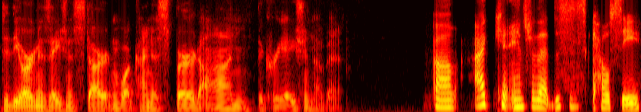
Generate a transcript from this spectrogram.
did the organization start and what kind of spurred on the creation of it Um, I can answer that. This is Kelsey.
